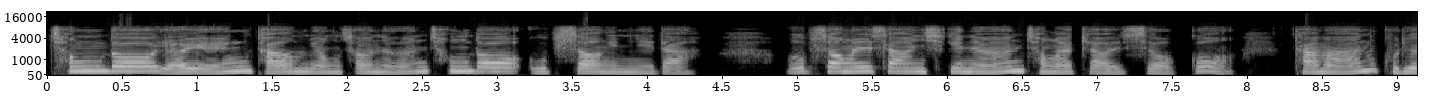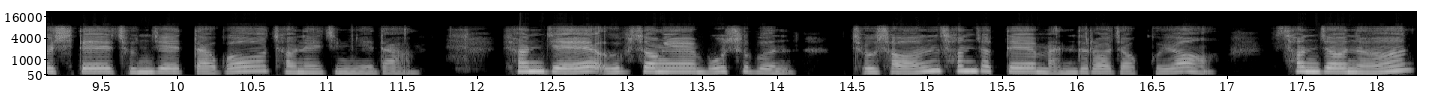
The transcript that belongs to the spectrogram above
청도 여행 다음 명소는 청도 읍성입니다. 읍성을 쌓은 시기는 정확히 알 수 없고 다만 고려시대에 존재했다고 전해집니다. 현재 읍성의 모습은 조선 선조 때 만들어졌고요. 선조는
